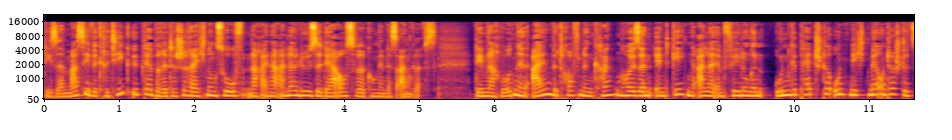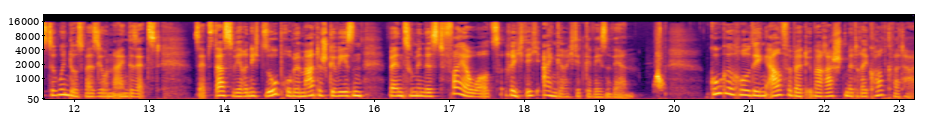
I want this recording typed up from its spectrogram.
Diese massive Kritik übt der britische Rechnungshof nach einer Analyse der Auswirkungen des Angriffs. Demnach wurden in allen betroffenen Krankenhäusern entgegen aller Empfehlungen ungepatchte und nicht mehr unterstützte Windows-Versionen eingesetzt. Selbst das wäre nicht so problematisch gewesen, wenn zumindest Firewalls richtig eingerichtet gewesen wären. Google Holding Alphabet überrascht mit Rekordquartal.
